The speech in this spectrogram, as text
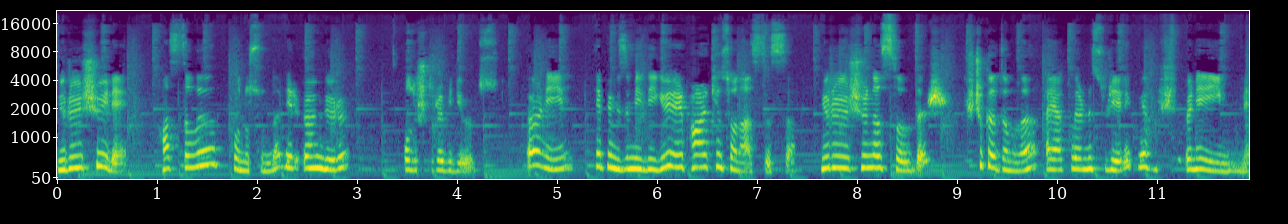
yürüyüşüyle hastalığı konusunda bir öngörü oluşturabiliyoruz. Örneğin hepimizin bildiği gibi bir Parkinson hastası. Yürüyüşü nasıldır? Küçük adımlı, ayaklarını sürüyerek ve hafif öne eğimli.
